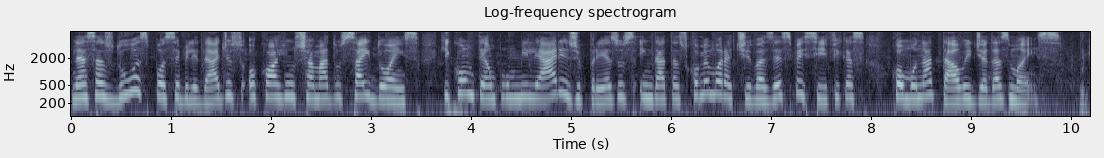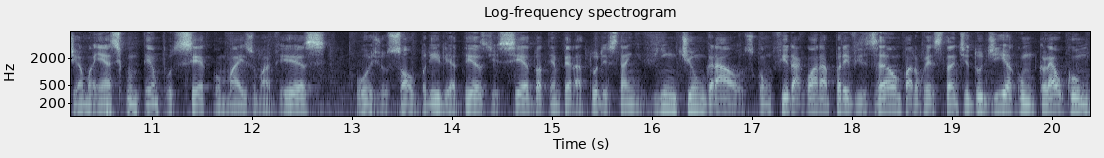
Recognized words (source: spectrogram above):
Nessas duas possibilidades ocorrem os chamados saidões, que contemplam milhares de presos em datas comemorativas específicas, como Natal e Dia das Mães. O dia amanhece com tempo seco mais uma vez. Hoje o sol brilha desde cedo, a temperatura está em 21 graus. Confira agora a previsão para o restante do dia com Cleo Kuhn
